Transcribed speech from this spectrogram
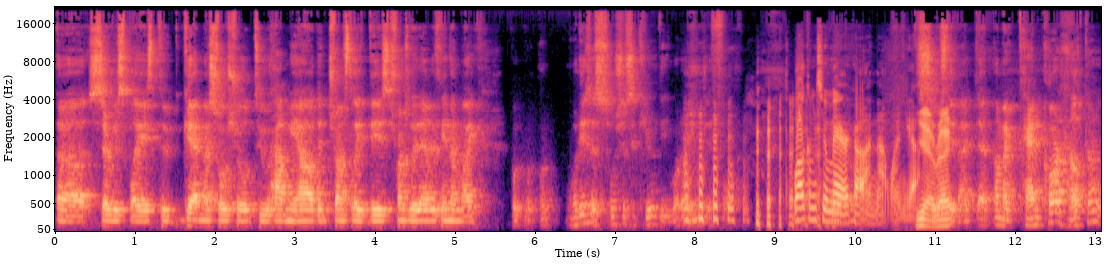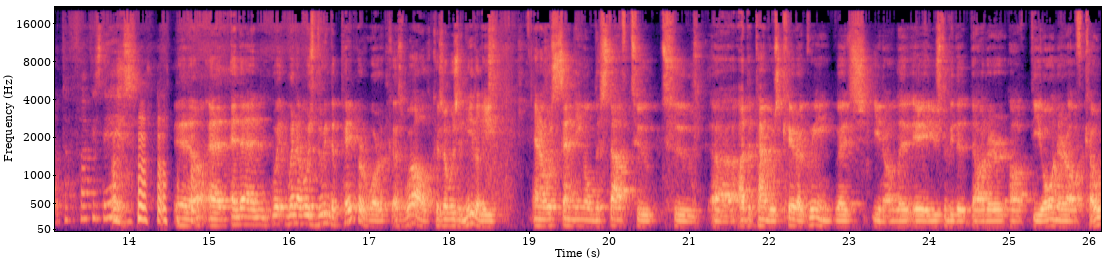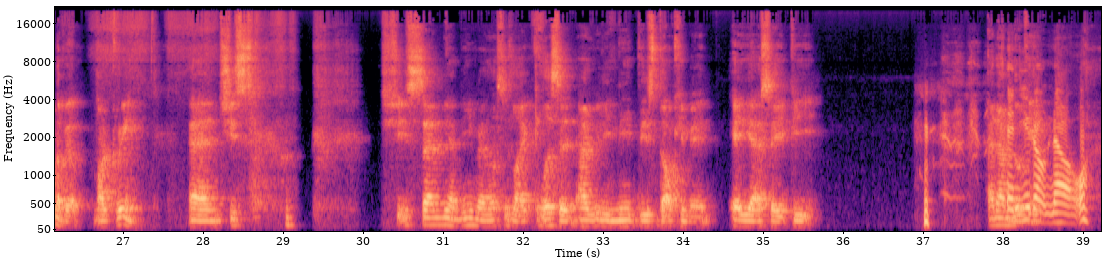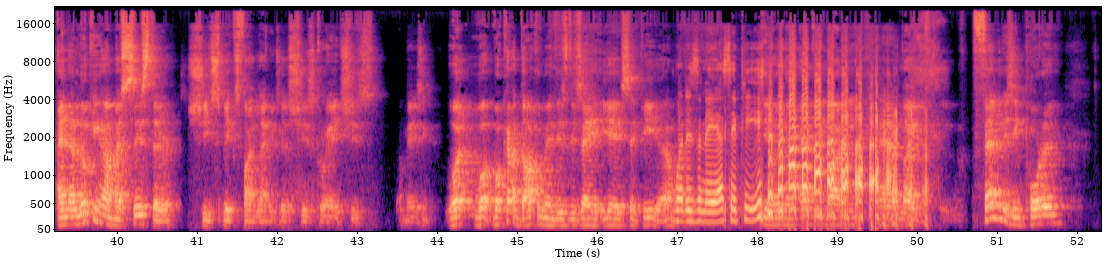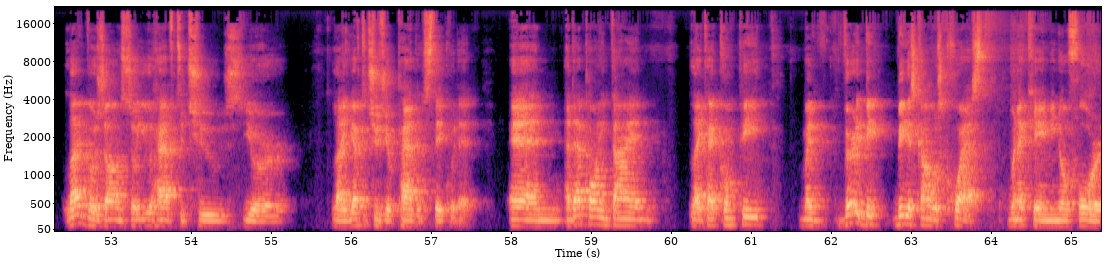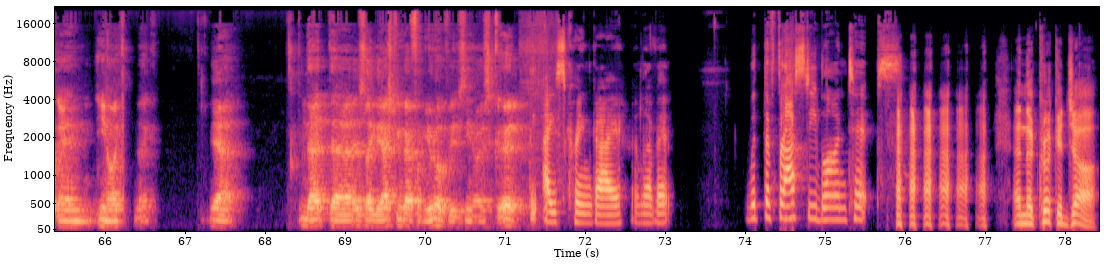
uh, service place to get my social to help me out and translate this, translate everything. I'm like, what, what, what is a social security? What are you there for? Welcome to America on that one. Yeah. Yeah, right. Like, I'm like, TAM card, health card, what the fuck is this? you know, and, and then when I was doing the paperwork as well, because I was in Italy and I was sending all the stuff to, to uh, at the time was Kara Green, which, you know, it used to be the daughter of the owner of Kaunaville, Mark Green. And she's, she sent me an email. She's like, listen, I really need this document ASAP. And And you don't know. and I'm looking at my sister. She speaks five languages. She's great. She's amazing. What what what kind of document is this ASAP? Yeah? What is an ASAP? you know, everybody and like family is important. Life goes on, so you have to choose your like you have to choose your path and stick with it. And at that point in time, like I compete. My very big biggest count was Quest when I came in 04 and you know like, like yeah that uh, is like the ice cream guy from Europe is you know it's good. The ice cream guy. I love it. With the frosty blonde tips. and the crooked jaw.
